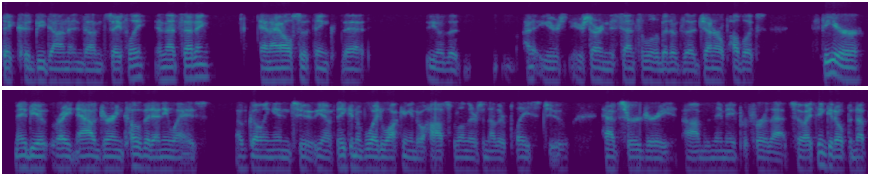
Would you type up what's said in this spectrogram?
that could be done and done safely in that setting. And I also think that you know the you're you're starting to sense a little bit of the general public's fear, maybe right now during COVID, anyways, of going into you know if they can avoid walking into a hospital and there's another place to have surgery, um, then they may prefer that. So I think it opened up,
